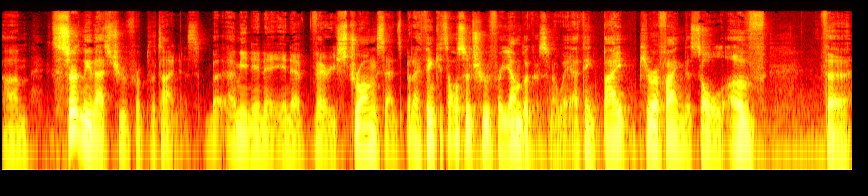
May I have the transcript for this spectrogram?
Um, certainly that's true for Plotinus, but I mean in a in a very strong sense. But I think it's also true for Iamblichus in a way. I think by purifying the soul of the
